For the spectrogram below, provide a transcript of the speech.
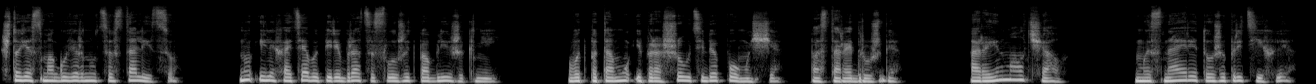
что я смогу вернуться в столицу. Ну или хотя бы перебраться служить поближе к ней. Вот потому и прошу у тебя помощи по старой дружбе. Араин молчал. Мы с Найри тоже притихли.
